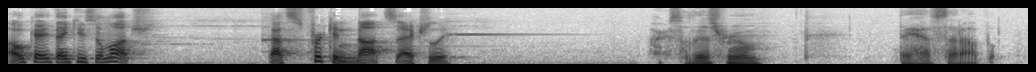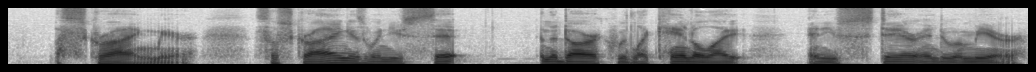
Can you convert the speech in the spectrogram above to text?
Okay, thank you so much. That's freaking nuts, actually. All right, so this room, they have set up a scrying mirror. So scrying is when you sit in the dark with like candlelight and you stare into a mirror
